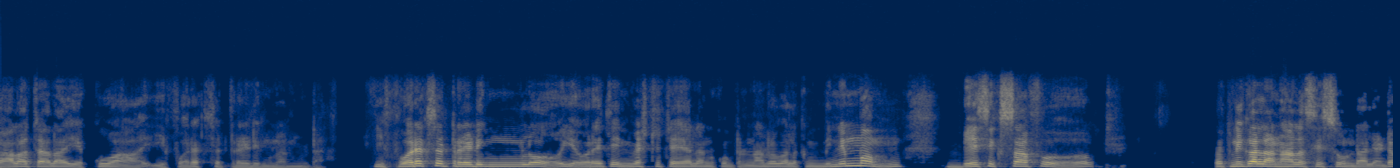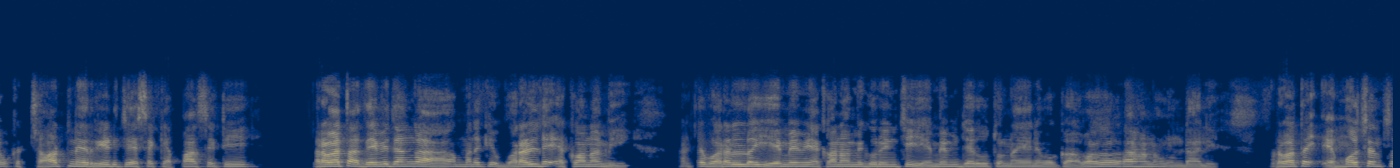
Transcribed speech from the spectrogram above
చాలా చాలా ఎక్కువ ఈ ఫొరెక్స్ ట్రేడింగ్‌లో అనమాట. ఈ ఫోరెక్స్ ట్రేడింగ్‌లో ఎవరైతే ఇన్వెస్ట్ చేయాలనుకుంటున్నారో వాళ్ళకి minimum basics of technical analysis ఉండాలి. అంటే ఒక చార్ట్‌ని రీడ్ చేసే కెపాసిటీ తర్వాత అదేవిధంగా మనకి వరల్డ్ ఎకానమీ అంటే వరల్డ్‌లో ఏమేమి ఎకానమీ గురించి ఏమేమి జరుగుతున్నాయని ఒక అవగాహన ఉండాలి. తర్వాత ఎమోషన్స్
